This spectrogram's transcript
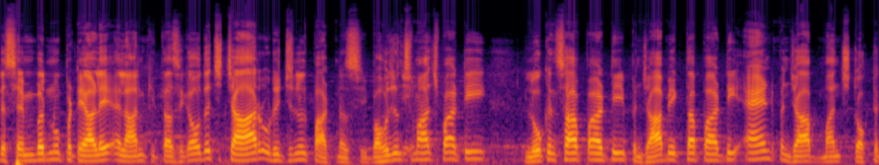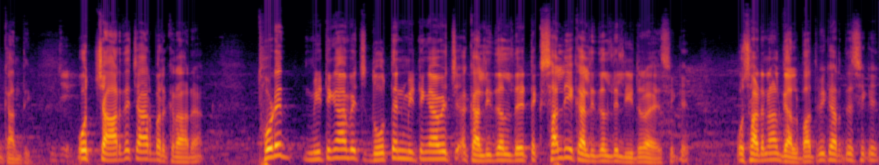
ਦਸੰਬਰ ਨੂੰ ਪਟਿਆਲੇ ਐਲਾਨ ਕੀਤਾ ਸੀਗਾ ਉਹਦੇ ਚ ਚਾਰ ਓਰੀਜਨਲ ਪਾਰਟਨਰ ਸੀ। ਬਹੁਜਨ Samaj party Lok Insaf party Punjab Ekta party and Punjab Manch doctor Gandhi. ਉਹ ਚਾਰ ਦੇ ਚਾਰ ਬਰਕਰਾਰ ਆ। ਥੋੜੇ ਮੀਟਿੰਗਾਂ ਵਿੱਚ ਦੋ ਤਿੰਨ ਮੀਟਿੰਗਾਂ ਵਿੱਚ ਅਕਾਲੀ ਦਲ ਦੇ ਟਕਸਾਲੀ ਅਕਾਲੀ ਦਲ ਦੇ ਲੀਡਰ ਆਏ ਸੀਗੇ। ਉਹ ਸਾਡੇ ਨਾਲ ਗੱਲਬਾਤ ਵੀ ਕਰਦੇ ਸੀਗੇ।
